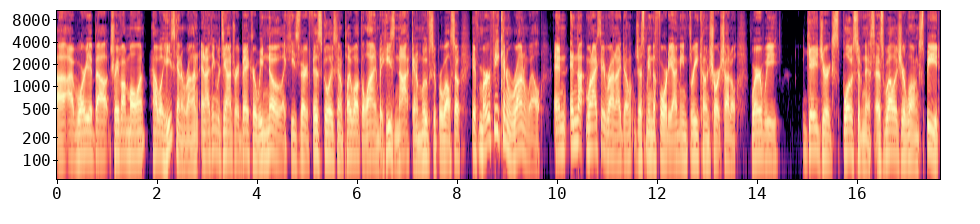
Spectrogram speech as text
Uh, I worry about Trayvon Mullen, how well he's going to run. And I think with DeAndre Baker, we know like he's very physical. He's going to play well at the line, but he's not going to move super well. So if Murphy can run well, and and not when I say run, I don't just mean the 40, I mean three cone short shuttle, where we gauge your explosiveness as well as your long speed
